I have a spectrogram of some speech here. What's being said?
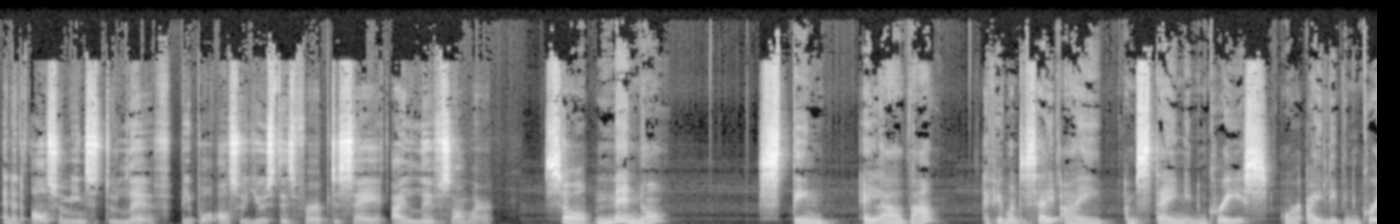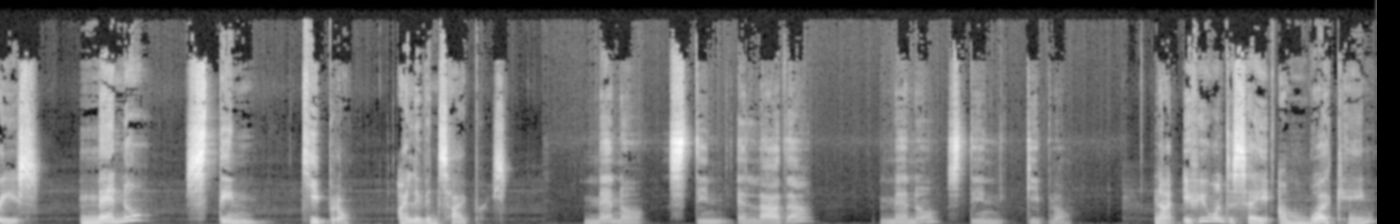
and it also means to live. People also use this verb to say, I live somewhere. So, μένω στην Ελλάδα. If you want to say I am staying in Greece or I live in Greece, μένω στην Κύπρο. I live in Cyprus. Μένω στην Ελλάδα, μένω στην Κύπρο. Now, if you want to say I'm working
